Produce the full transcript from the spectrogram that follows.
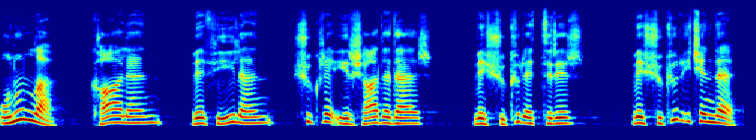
Onunla kalen ve fiilen şükre irşad eder ve şükür ettirir ve şükür içinde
